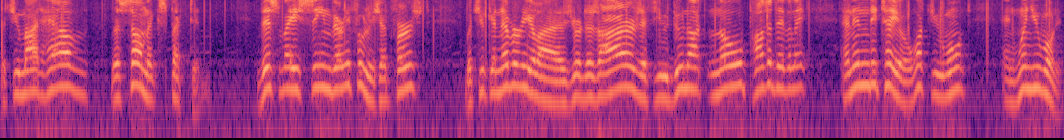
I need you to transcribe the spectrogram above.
that you might have the sum expected. This may seem very foolish at first, but you can never realize your desires if you do not know positively and in detail what you want and when you want it.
